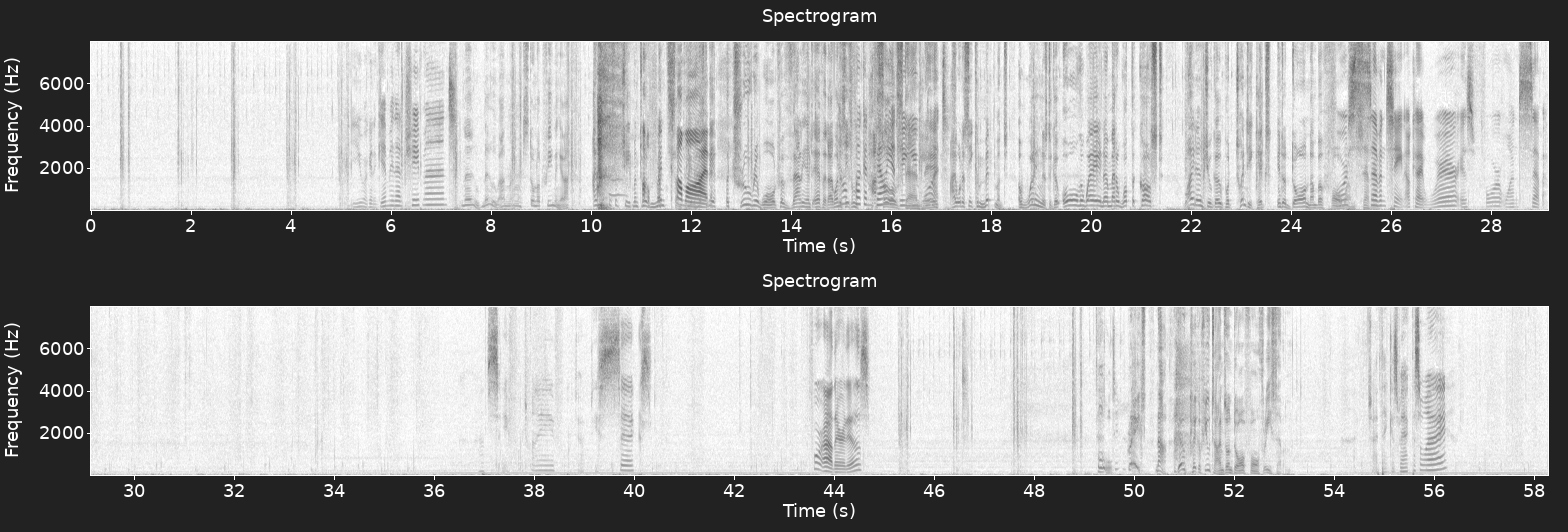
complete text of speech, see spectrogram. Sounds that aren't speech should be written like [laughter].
You are going to give me that achievement? No, no, I'm, I'm still not feeling it. I, I [laughs] want this achievement to Oh, have meant come something. It has to be a, a true reward for valiant effort. I want How to see some fucking hustle, valiant do you Stanley. want? I want to see commitment, a willingness to go all the way, no matter what the cost. Why don't you go put 20 clicks into door number 417? 417. Okay, where is 417? Let's see, 420, 456. Four, ah, there it is. Oh, great. Now, go [sighs] click a few times on door 437. Which I think is back this way.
